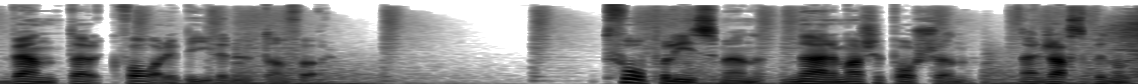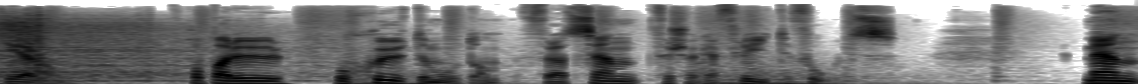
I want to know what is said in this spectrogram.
väntar kvar i bilen utanför. Två polismän närmar sig Porschen när Raspe noterar dem, hoppar ur och skjuter mot dem för att sen försöka fly till fots. Men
